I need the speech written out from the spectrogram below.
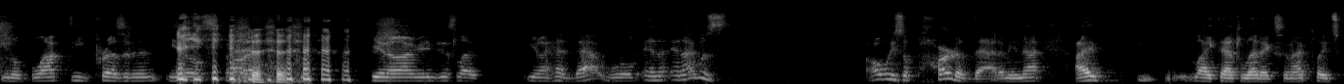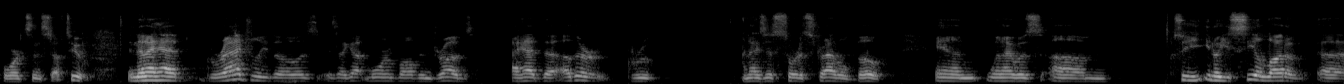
you know, Block D president, you know, you know, I mean, just like you know, I had that world, and and I was always a part of that. I mean, that I liked athletics and I played sports and stuff too. And then I had gradually though, as, as I got more involved in drugs, I had the other group and I just sort of straddled both. And when I was, um, so you, you, know, you see a lot of uh,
